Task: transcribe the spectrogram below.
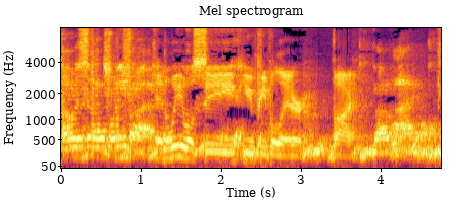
Thomas Stout 25. and we will see you people later. Bye. Bye.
